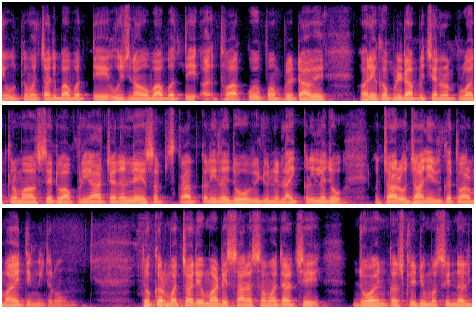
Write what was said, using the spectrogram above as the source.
નિવૃત્ત કર્મચારી બાબતે, યોજનાઓ બાબતે અથવા કોઈ પણ અપડેટ આવે, હરેક અપડેટ આપણી ચેનલ પર પ્રોવાઈડ કરવામાં આવશે તો આપણી આ ચેનલને સબસ્ક્રાઈબ કરી લેજો, વિડીયોને લાઇક કરી લેજો. તો ચાલો જાણીએ વિગતવાર માહિતી મિત્રો. તો કર્મચારીઓ માટે સારા સમાચાર છે. જોઈન્ટ કન્સ્ટિટ્યુટિવ મશીનરી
